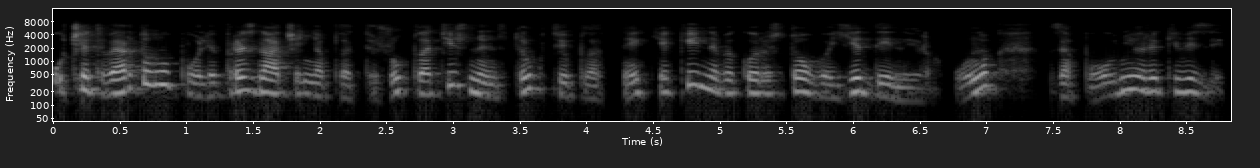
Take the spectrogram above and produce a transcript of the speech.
У четвертому полі призначення платежу платіжну інструкцію платник, який не використовує єдиний рахунок, заповнює реквізит.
